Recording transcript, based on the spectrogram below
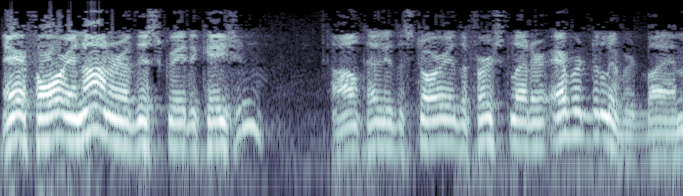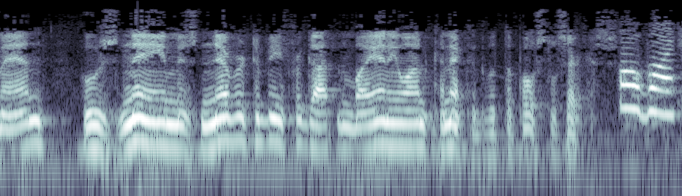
Therefore, in honor of this great occasion, I'll tell you the story of the first letter ever delivered by a man whose name is never to be forgotten by anyone connected with the Postal Service. Oh boy,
